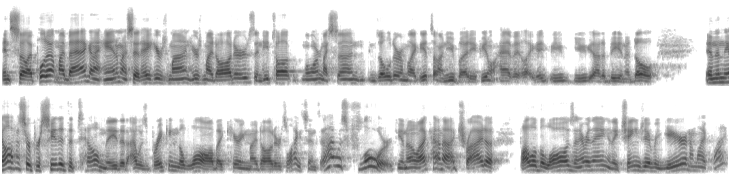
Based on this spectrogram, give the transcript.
and so I pulled out my bag and I handed him. I said, "Hey, here's mine. Here's my daughter's." And he talked more. My son is older. I'm like, "It's on you, buddy. If you don't have it, like you you got to be an adult." And then the officer proceeded to tell me that I was breaking the law by carrying my daughter's license, and I was floored. You know, I kind of I try to follow the laws and everything, and they change every year, and I'm like, "What?"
